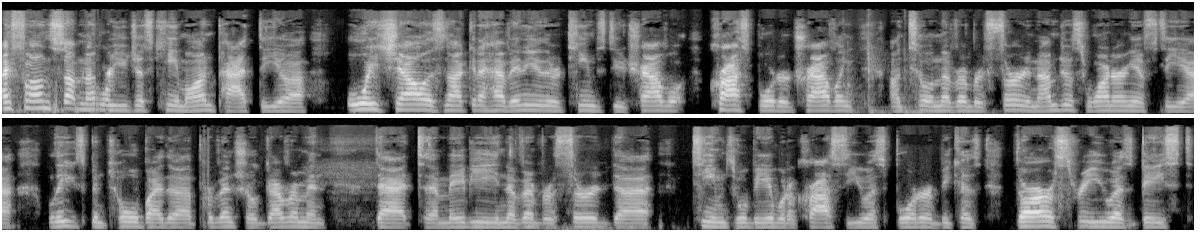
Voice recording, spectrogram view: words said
I found something where you just came on, Pat. The uh, OHL is not going to have any of their teams do travel cross border traveling until November 3rd. And I'm just wondering if the uh, league's been told by the provincial government that uh, maybe November 3rd uh, teams will be able to cross the U.S. border because there are three U.S. based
